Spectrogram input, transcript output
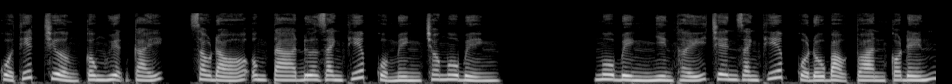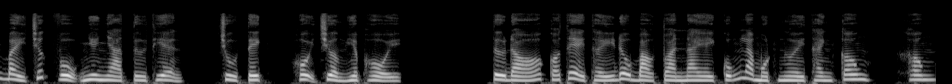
Của thiết trưởng công huyện cái, sau đó ông ta đưa danh thiếp của mình cho Ngô Bình. Ngô Bình nhìn thấy trên danh thiếp của đồ bảo toàn có đến 7 chức vụ như nhà từ thiện, chủ tịch, hội trưởng hiệp hội. Từ đó có thể thấy đồ bảo toàn này cũng là một người thành công, không?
